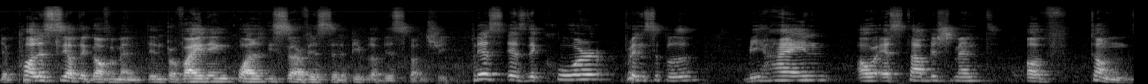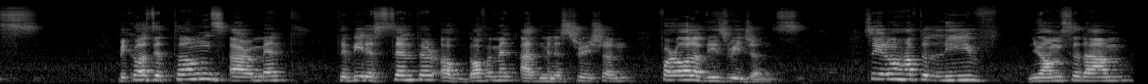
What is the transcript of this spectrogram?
the policy of the government in providing quality service to the people of this country. This is the core principle behind our establishment of tongues. Because the tongues are meant to be the center of government administration for all of these regions. So you don't have to leave New Amsterdam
